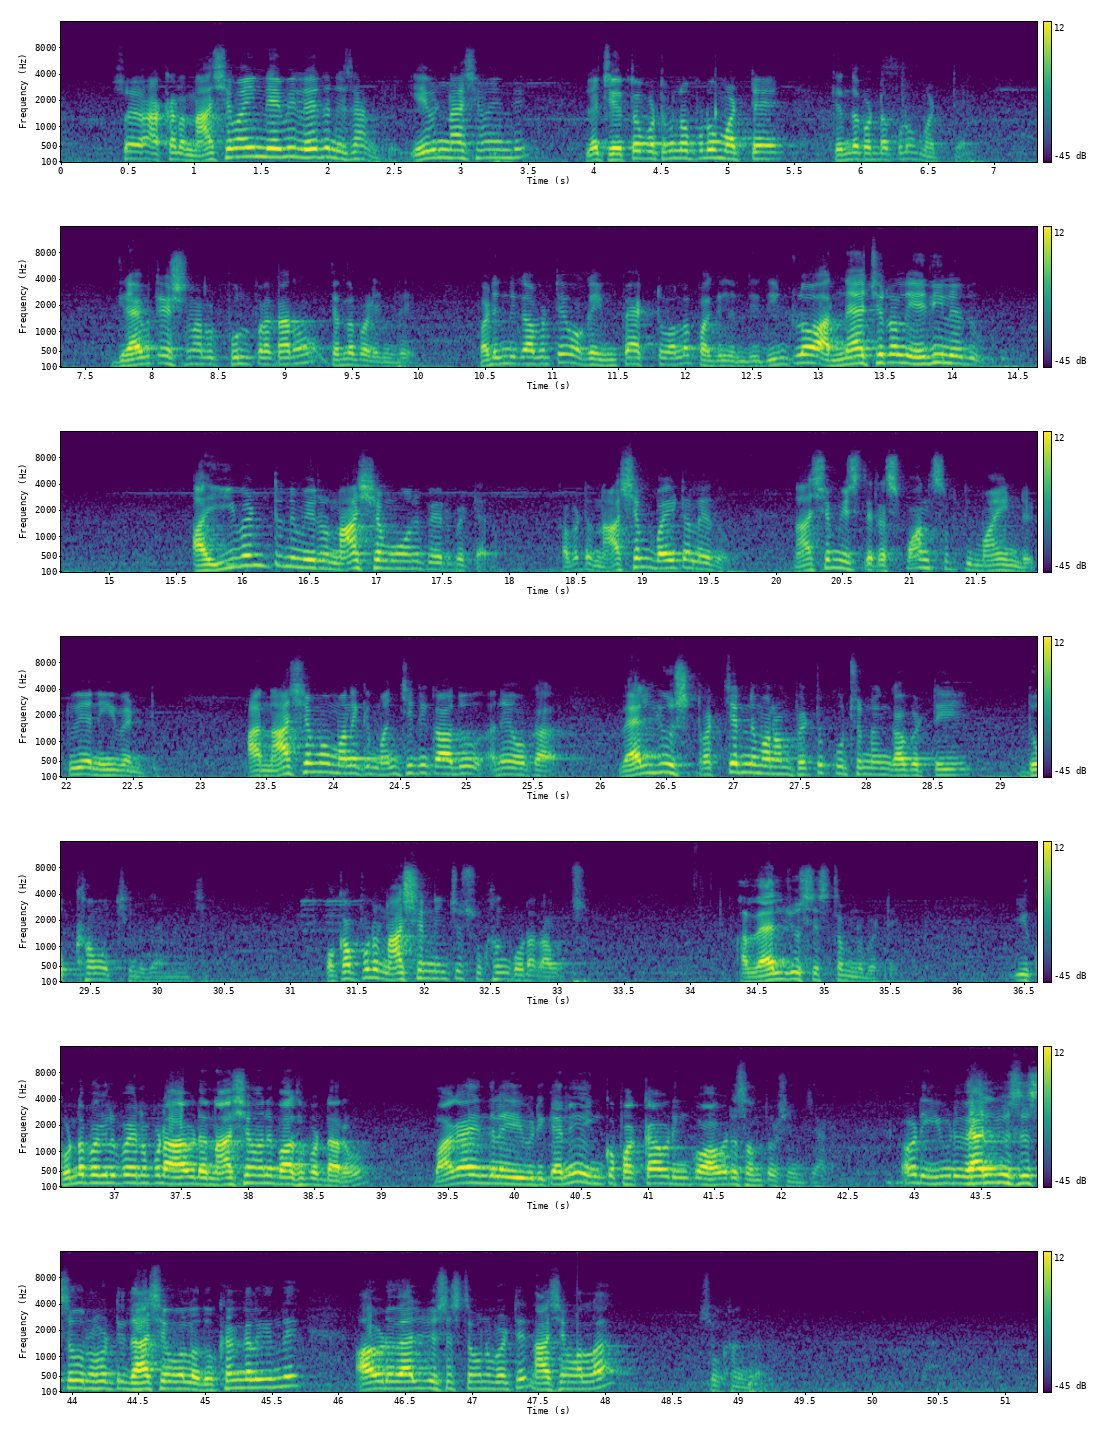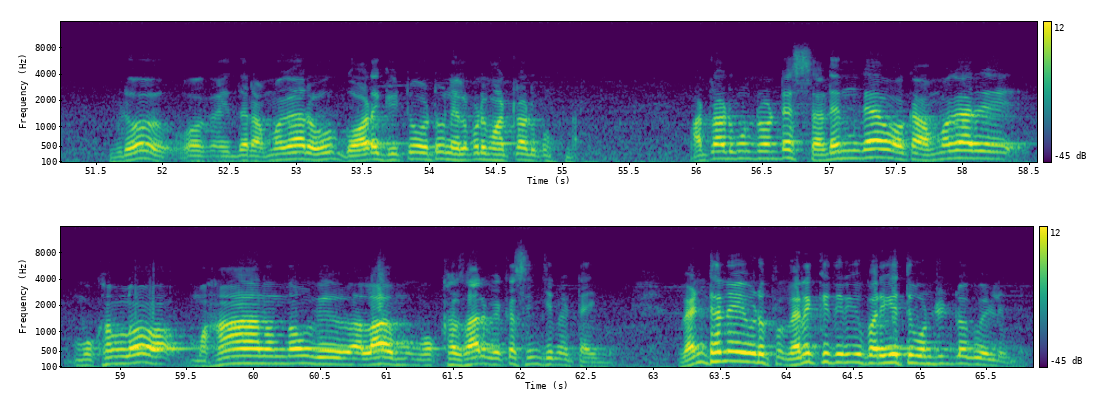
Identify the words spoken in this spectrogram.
సో అక్కడ నాశమైంది ఏమీ లేదు నిజానికి. ఏమిటి నాశమైంది? ఇలా చేత్తో పట్టుకున్నప్పుడు మట్టే కింద పడ్డప్పుడు మట్టే. గ్రావిటేషనల్ పుల్ ప్రకారం కింద పడింది. పడింది కాబట్టి ఒక ఇంపాక్ట్ వల్ల పగిలింది. దీంట్లో అన్యాచురల్ ఏదీ లేదు. ఆ ఈవెంట్ని మీరు నాశము అని పేరు పెట్టారు. కాబట్టి నాశం బయట లేదు. నాశం is the response of the mind to an event. ఆ నాశము మనకి మంచిది కాదు అనే ఒక వాల్యూ స్ట్రక్చర్ని మనం పెట్టు కూర్చున్నాం కాబట్టి దుఃఖం వచ్చింది దాని నుంచి. ఒకప్పుడు నాశం నుంచి సుఖం కూడా రావచ్చు. ఆ వాల్యూ సిస్టమ్ని బట్టి. ఈ కుండ పగిలిపోయినప్పుడు ఆవిడ నాశం అని బాధపడ్డారు. బాగా ఇందులో ఈవిడికని ఇంకో పక్క ఆవిడ ఇంకో ఆవిడ సంతోషించారు. కాబట్టి ఈవిడ వాల్యూ సిస్టమ్ను బట్టి నాశం వల్ల దుఃఖం కలిగింది. ఆవిడ వాల్యూ సిస్టమ్ను బట్టి నాశం వల్ల సుఖంగా ఇప్పుడు ఒక ఇద్దరు అమ్మగారు గోడకి ఇటు అటు నిలబడి మాట్లాడుకుంటున్నారు. మాట్లాడుకుంటుంటే సడన్గా ఒక అమ్మగారి ముఖంలో మహానందం అలా ఒక్కసారి వికసించినట్టు అయింది. వెంటనే ఈవిడ వెనక్కి తిరిగి పరిగెత్తి ఒంటింట్లోకి వెళ్ళింది.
